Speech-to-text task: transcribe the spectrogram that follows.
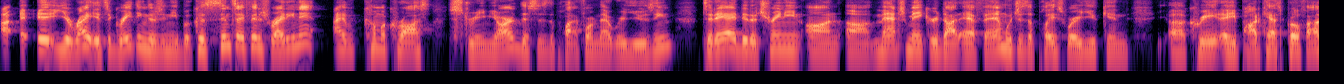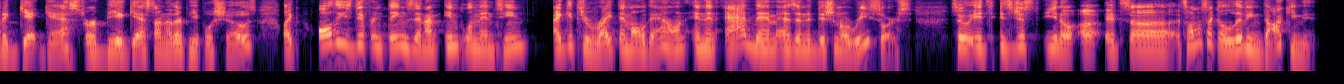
I, it, you're right. It's a great thing there's an ebook because since I finished writing it, I've come across StreamYard. This is the platform that we're using. Today, I did a training on uh, matchmaker.fm, which is a place where you can uh, create a podcast profile to get guests or be a guest on other people's shows. Like all these different things that I'm implementing, I get to write them all down and then add them as an additional resource. So it's it's just you know uh, it's uh it's almost like a living document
